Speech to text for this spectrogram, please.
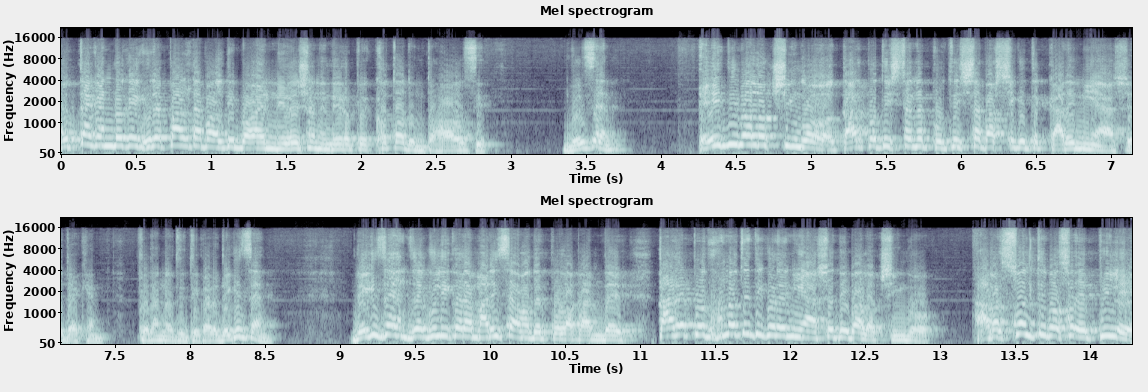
হত্যাকাণ্ডকে ঘিরে পাল্টা পাল্টি বয়ান নিরসনে নিরপেক্ষ তদন্ত হওয়া উচিত। বুঝছেন? এই দিবালক সিংহ, তার প্রতিষ্ঠানের প্রতিষ্ঠা বার্ষিকীতে কারে নিয়ে আসে দেখেন? প্রধান অতিথি করে, দেখেছেন? দেখেছেন যেগুলি করে মারিছে আমাদের পোলাপানদের তারে প্রধান অতিথি করে নিয়ে আসে দিবালক সিংহ। আবার চলতি বছর এপ্রিলে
